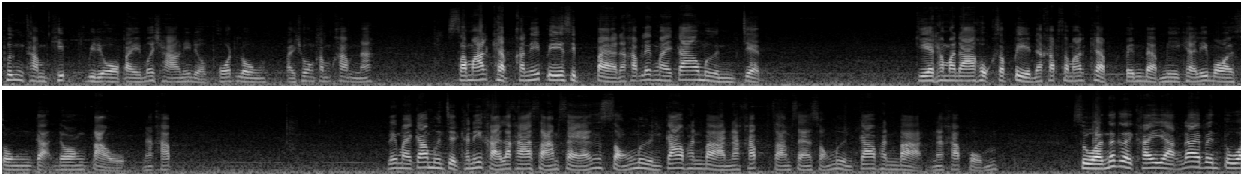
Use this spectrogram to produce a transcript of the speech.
เพิ่งทำคลิปวิดีโอไปเมื่อเช้านี้เดี๋ยวโพสต์ลงไปช่วงค่ำๆนะสมาร์ทแคปคันนี้ปี 18 นะครับ เลขไมล์97,000เกียร์ธรรมดา 6 สปีดนะครับ สมาร์ทแคปเป็นแบบมีแคลรี่บอย ทรงกระดองเต่านะครับ เลขไมล์97,000คันนี้ขายราคา 329,000 บาทนะครับ 329,000 บาทนะครับผม ส่วนถ้าเกิดใครอยากได้เป็นตัว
